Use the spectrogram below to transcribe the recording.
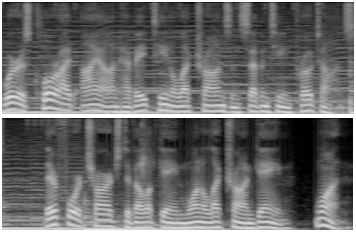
Whereas chloride ion have 18 electrons and 17 protons. Therefore charge develop gain 1 electron gain, 1.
